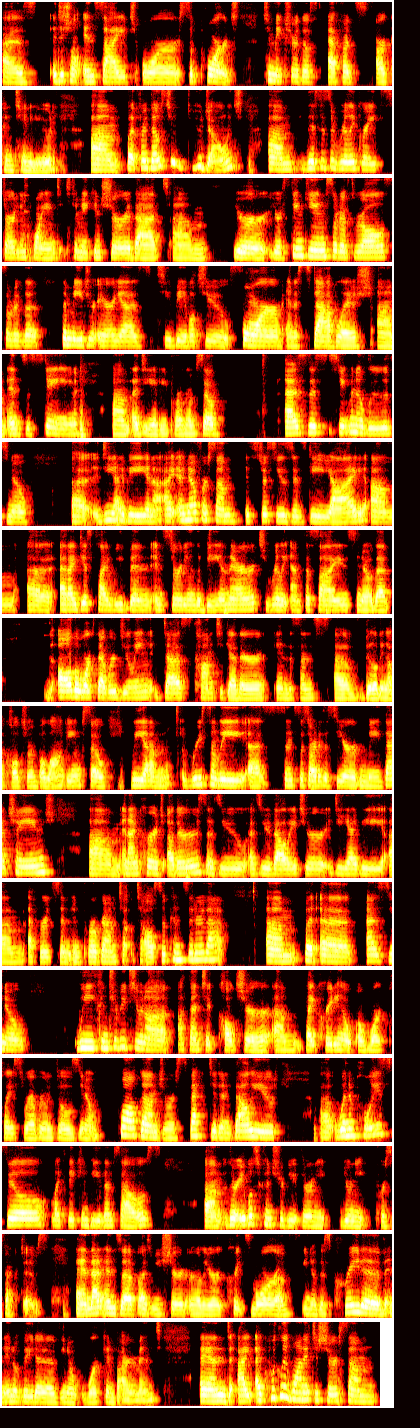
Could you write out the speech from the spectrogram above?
as additional insight or support to make sure those efforts are continued. Um, but for those who, who don't, um, this is a really great starting point to making sure that um, you're, you're thinking sort of through all sort of the, the major areas to be able to form and establish um, and sustain um, a DAB program. So as this statement alludes, you know, uh, DIB, and I, I, know for some it's just used as DEI. Um, uh, at Ideas Collide, we've been inserting the B in there to really emphasize, you know, that all the work that we're doing does come together in the sense of building a culture of belonging. So we um, recently, uh, since the start of this year, made that change. Um, and I encourage others as you as you evaluate your DIB um, efforts and, and program to, to also consider that. Um, but uh, as you know, we contribute to an authentic culture um, by creating a, a, workplace where everyone feels, you know, welcomed and respected and valued. Uh, when employees feel like they can be themselves, um, they're able to contribute their unique, unique perspectives. And that ends up, as we shared earlier, creates more of, you know, this creative and innovative, you know, work environment. And I, I quickly wanted to share some,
